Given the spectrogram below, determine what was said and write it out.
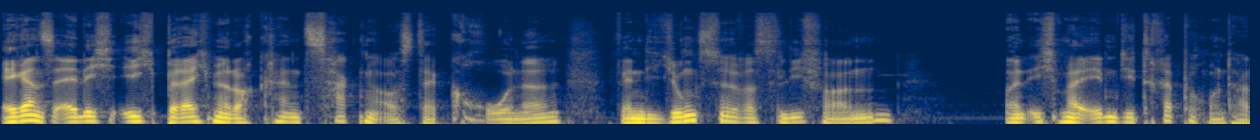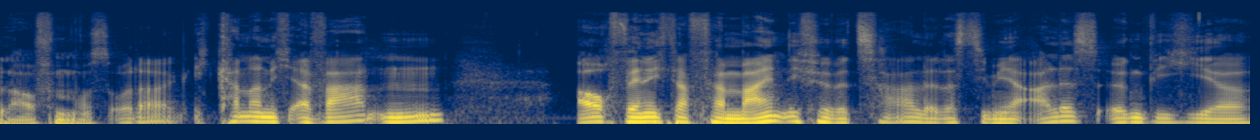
ey, ganz ehrlich, ich breche mir doch keinen Zacken aus der Krone, wenn die Jungs mir was liefern und ich mal eben die Treppe runterlaufen muss, oder? Ich kann doch nicht erwarten, auch wenn ich da vermeintlich für bezahle, dass die mir alles irgendwie hier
